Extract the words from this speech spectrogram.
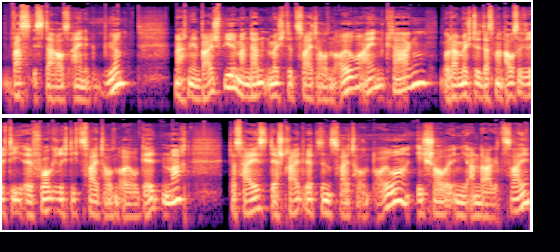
was ist daraus eine Gebühr. Machen wir ein Beispiel. Mandant möchte 2000 Euro einklagen oder möchte, dass man außergerichtlich, äh, vorgerichtlich 2000 Euro geltend macht. Das heißt, der Streitwert sind 2000 Euro. Ich schaue in die Anlage 2,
